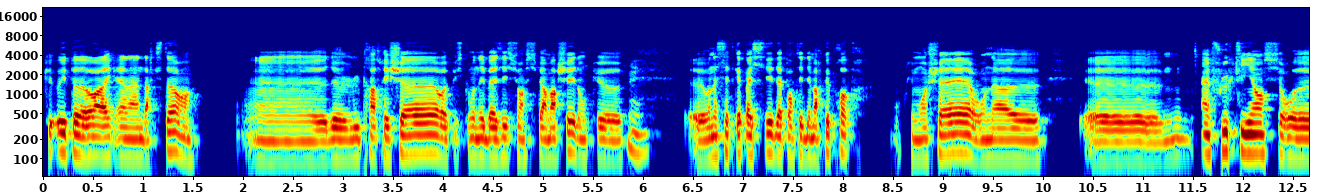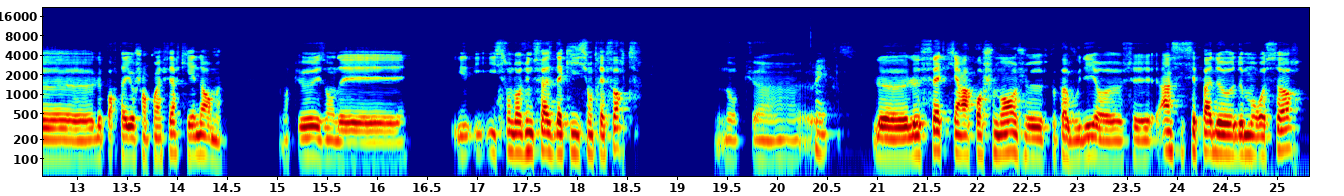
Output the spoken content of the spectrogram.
que eux ils peuvent avoir avec un dark store, de l'ultra fraîcheur, puisqu'on est basé sur un supermarché, donc on a cette capacité d'apporter des marques propres, à prix moins cher, on a un flux client sur le portail Auchan.fr qui est énorme. Donc eux, ils ont des, ils, sont dans une phase d'acquisition très forte. Donc euh, le, le, fait qu'il y ait un rapprochement, je ne peux pas vous dire. Euh, un si c'est pas de, de, mon ressort,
